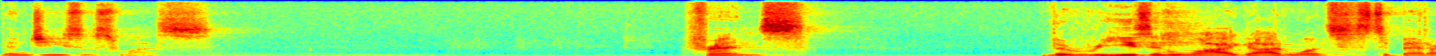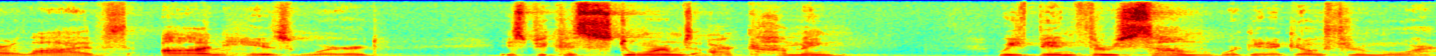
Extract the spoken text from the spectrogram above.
than Jesus was. Friends, The reason why God wants us to bet our lives on His word is because storms are coming. We've been through some, we're going to go through more.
